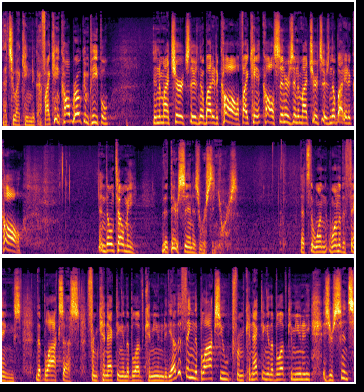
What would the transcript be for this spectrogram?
That's who I came to call. If I can't call broken people into my church, there's nobody to call. If I can't call sinners into my church, there's nobody to call. And don't tell me that their sin is worse than yours. That's the one, one of the things that blocks us from connecting in the beloved community. The other thing that blocks you from connecting in the beloved community is your sense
